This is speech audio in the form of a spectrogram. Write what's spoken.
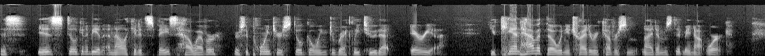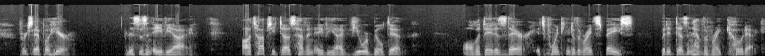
This is still going to be an unallocated space. However, there's a pointer still going directly to that area. You can have it, though, when you try to recover some items that may not work. For example, here, this is an AVI. Autopsy does have an AVI viewer built in. All the data is there. It's pointing to the right space, but it doesn't have the right codec.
